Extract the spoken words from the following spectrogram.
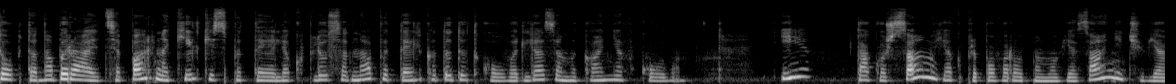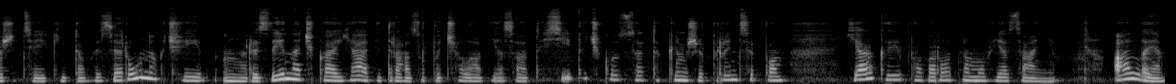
Тобто набирається парна кількість петельок плюс одна петелька додаткова для замикання в коло. І також само, як при поворотному в'язанні, чи в'яжеться який-то візерунок, чи резиночка, я відразу почала в'язати сіточку за таким же принципом, як і поворотному в'язанні. Але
